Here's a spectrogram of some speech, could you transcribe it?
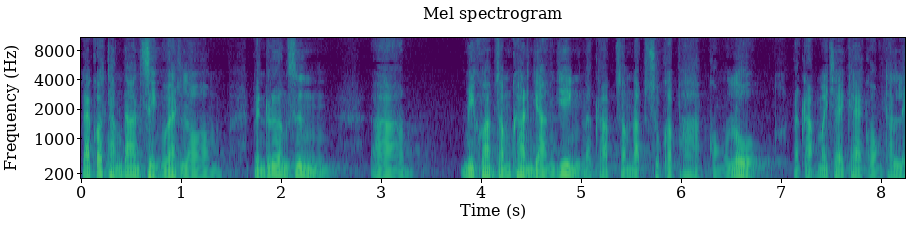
และก็ทั้งด้านสิ่งแวดล้อม เป็นเรื่องซึ่งมีความสำคัญอย่างยิ่งนะครับสำหรับสุขภาพของโลกนะครับ ไม่ใช่แค่ของทะเล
